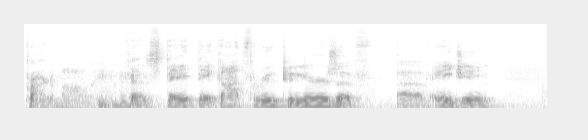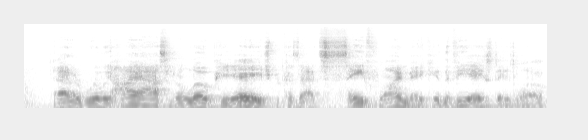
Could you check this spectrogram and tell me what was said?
prior to bottling because mm-hmm. they they got through two years of of aging at a really high acid and low pH because that's safe winemaking. The VA stays low,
